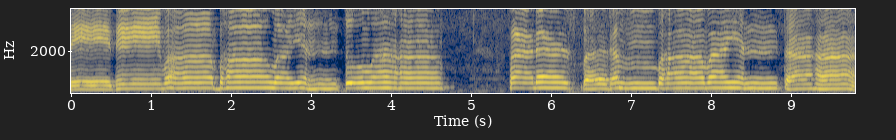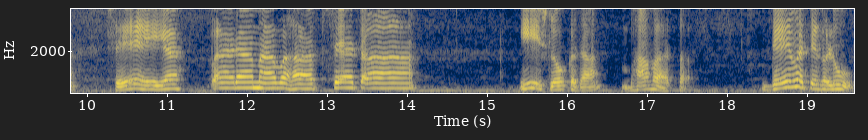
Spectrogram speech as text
ತೇ ದೇವಾ ಭಾವಯಂತು ವಃ ಪರಸ್ಪರಂ ಭಾವಯಂತಃ ಶ್ರೇಯ ಪರಮವಾಪ್ಸ್ಯತ ಈ ಶ್ಲೋಕದ ಭಾವಾರ್ಥ, ದೇವತೆಗಳು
